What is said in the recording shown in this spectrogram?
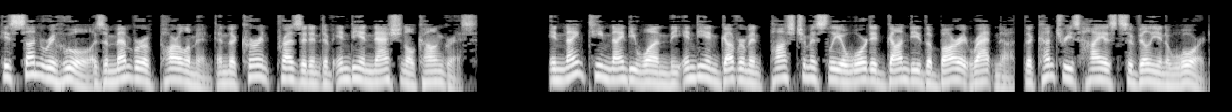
His son Rahul is a Member of Parliament and the current President of Indian National Congress. In 1991 the Indian government posthumously awarded Gandhi the Bharat Ratna, the country's highest civilian award.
